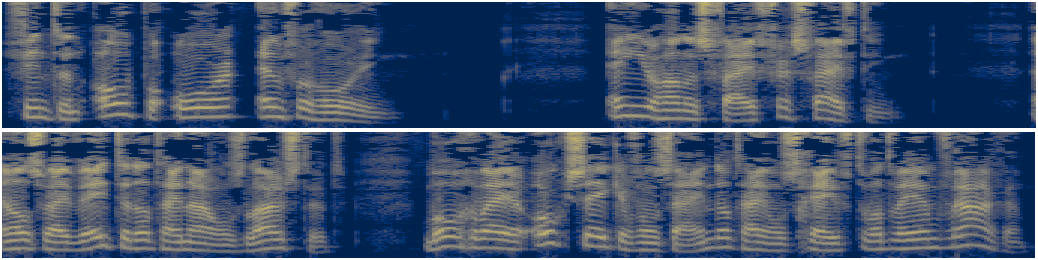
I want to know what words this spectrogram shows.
vindt een open oor en verhoring. 1 Johannes 5 vers 15 En als wij weten dat hij naar ons luistert, mogen wij er ook zeker van zijn dat hij ons geeft wat wij hem vragen.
